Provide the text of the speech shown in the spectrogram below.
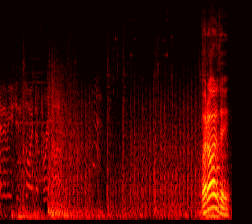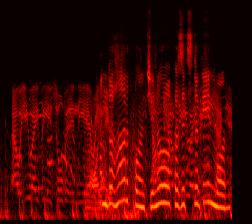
Enemies inside the perimeter. Where are they? Our UAV is orbiting the area. On the hard point, you know, because it's the game mode.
